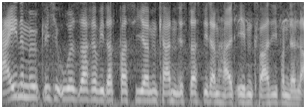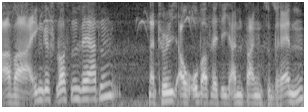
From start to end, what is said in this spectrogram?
Eine mögliche Ursache, wie das passieren kann, ist, dass die dann halt eben quasi von der Lava eingeschlossen werden. Natürlich auch oberflächlich anfangen zu brennen,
